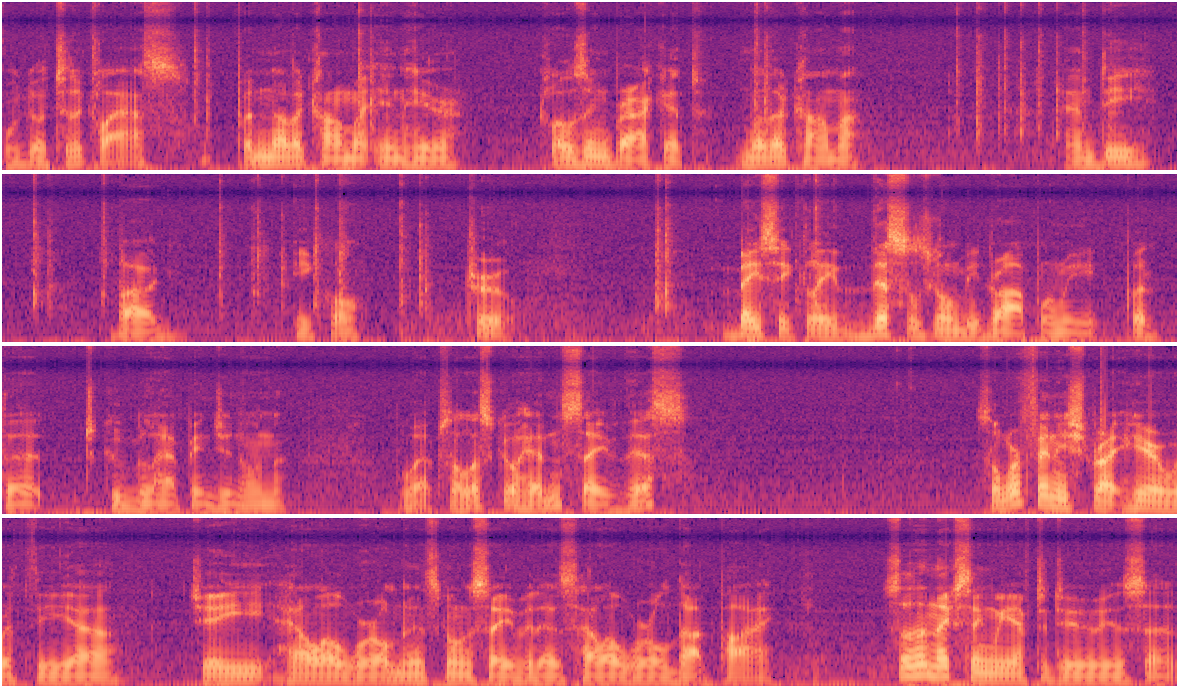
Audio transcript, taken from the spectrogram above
we'll go to the class put another comma in here closing bracket another comma and debug equal true basically this is going to be dropped when we put the Google App Engine on the web so let's go ahead and save this so we're finished right here with the uh, GAE hello world and it's going to save it as hello world.py. So the next thing we have to do is uh,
